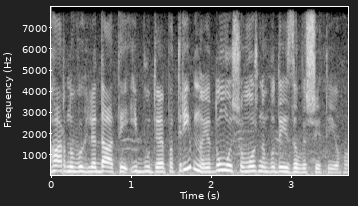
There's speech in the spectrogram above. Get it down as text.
гарно виглядати і буде потрібно, я думаю, що можна буде і залишити його.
